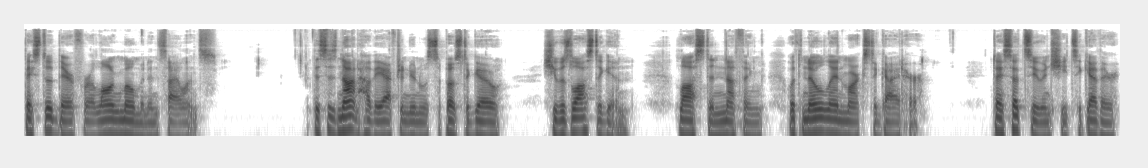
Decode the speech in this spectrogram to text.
They stood there for a long moment in silence. This is not how the afternoon was supposed to go. She was lost again, lost in nothing, with no landmarks to guide her. Daisetsu and she together,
